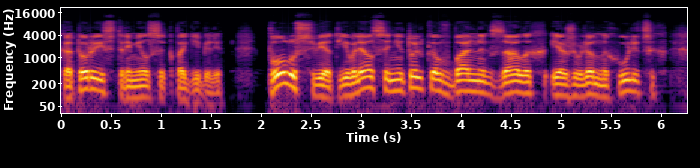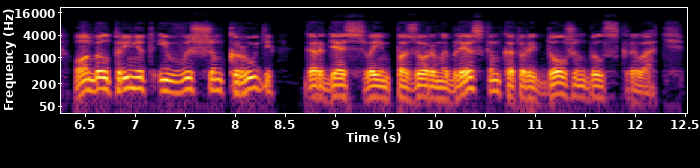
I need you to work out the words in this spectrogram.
который стремился к погибели. Полусвет являлся не только в бальных залах и оживленных улицах, он был принят и в высшем круге, гордясь своим позором и блеском, который должен был скрывать.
